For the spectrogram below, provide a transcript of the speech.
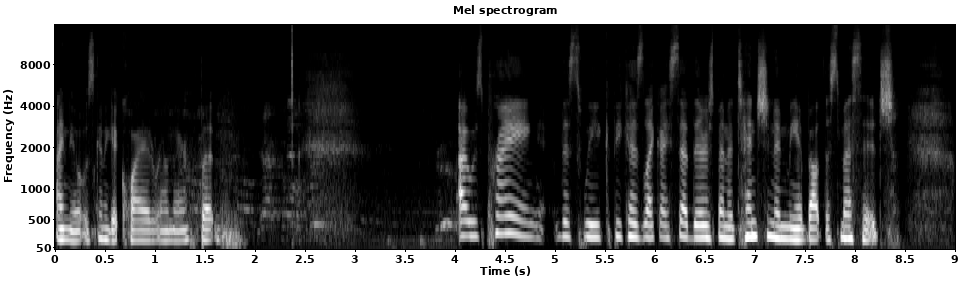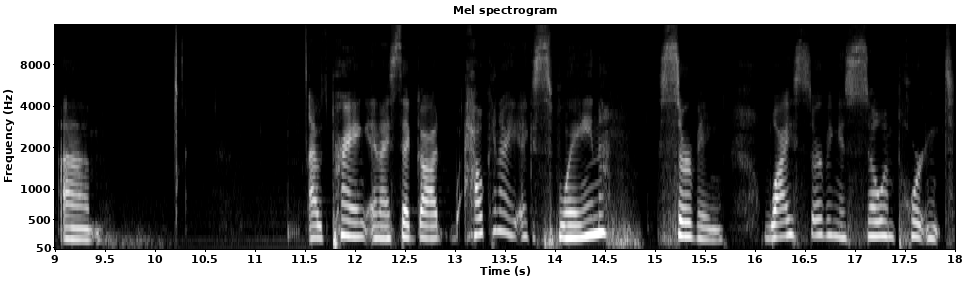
I knew it was going to get quiet around there, but I was praying this week because, like I said, there's been a tension in me about this message. Um, I was praying and I said, God, how can I explain serving? Why serving is so important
